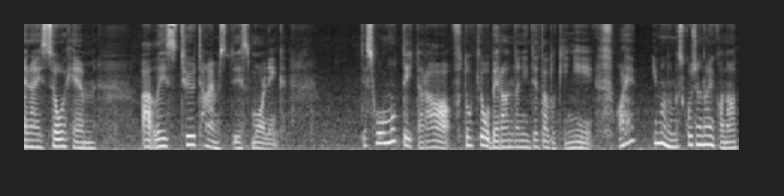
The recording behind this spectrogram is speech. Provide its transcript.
and I saw him at least two times this morning でそう思っていたらふと今日ベランダに出た時にあれ今の息子じゃないかなっ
